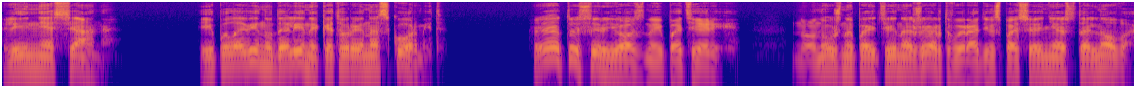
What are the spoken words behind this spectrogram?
Линьясян. И половину долины, которая нас кормит. Это серьезные потери. Но нужно пойти на жертвы ради спасения остального.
